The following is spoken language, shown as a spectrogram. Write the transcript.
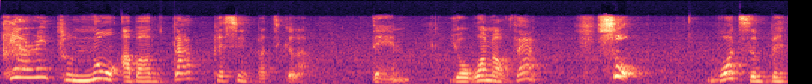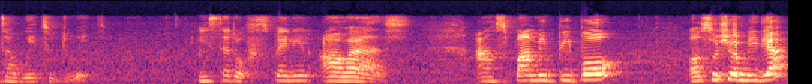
caring to know about that person in particular, then you're one of them. So what's a better way to do it? Instead of spending hours and spamming people on social media,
